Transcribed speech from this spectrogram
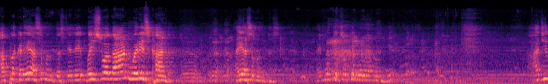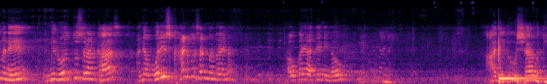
आपल्याकडे असं म्हणतस त्याले बैश्व गांड वरीस खांड. आई असं म्हणतस आई मोठे चोखे बोला म्हणजे आजी म्हणे मी रोज दुसरा खास आणि वरीस खांड बसन म्हण राय ना. अहो काही आते निघाऊ नाही. आजी बी हुशार होती.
